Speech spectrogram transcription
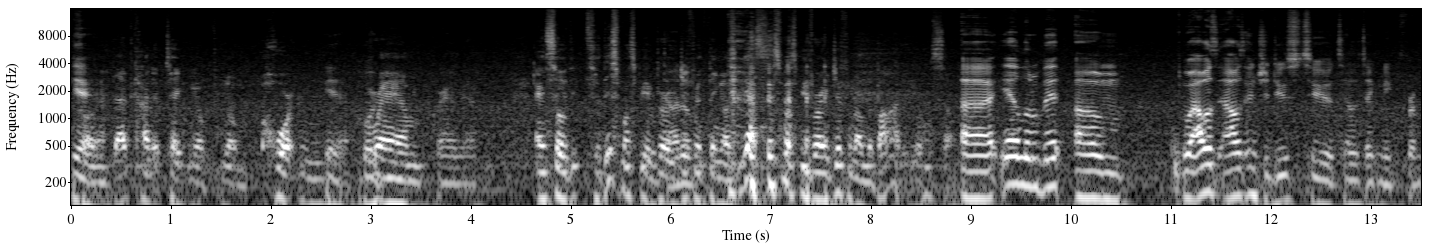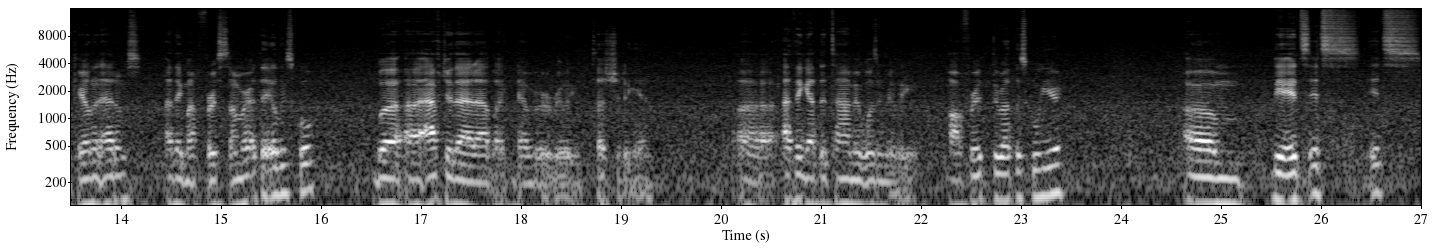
Yeah. from that kind of you know, you know Horton, Yeah, Horton, Graham, Graham, yeah. and so th- so this must be a very different thing. On, yes, this must be very different on the body also. Uh, yeah, a little bit. Um, well, I was I was introduced to Taylor technique from Carolyn Adams. I think my first summer at the Ailey School, but uh, after that, I like never really touched it again. Uh, I think at the time it wasn't really offered throughout the school year. Um, yeah, it's it's it's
